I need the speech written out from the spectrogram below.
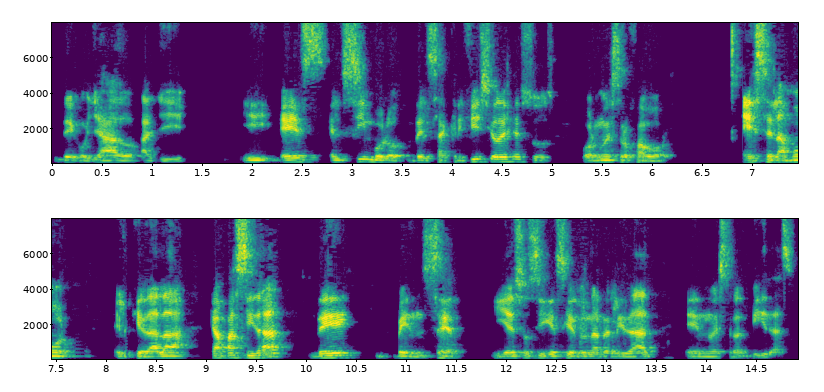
degollado allí y es el símbolo del sacrificio de Jesús por nuestro favor. Es el amor el que da la capacidad de vencer y eso sigue siendo una realidad en nuestras vidas.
